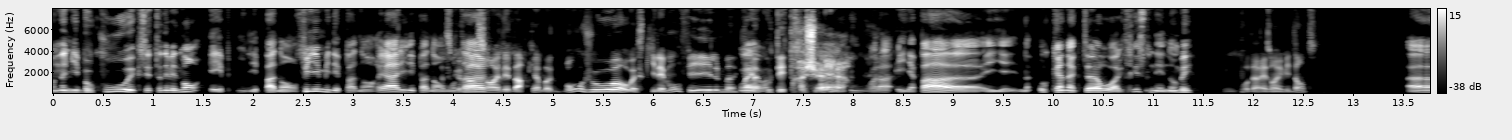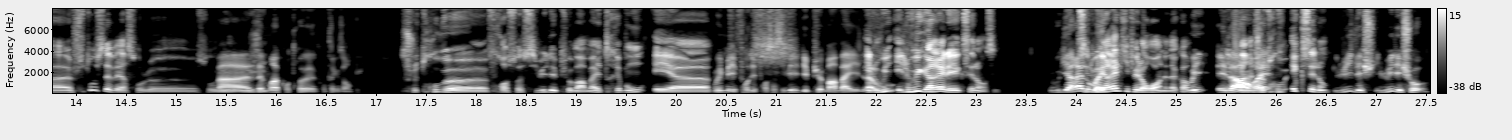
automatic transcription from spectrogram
on a mis beaucoup et que c'est un événement. Et il n'est pas dans le film, il n'est pas dans réal, il n'est pas dans Parce que montage. Vincent est débarqué en mode bonjour, où est-ce qu'il est mon film, qui Ouais, m'a ouais. coûté très cher, Voilà. Et il n'y a pas, euh, il y a- aucun acteur ou actrice n'est nommé. pour des raisons évidentes. Euh, je trouve sévère sur le. Sur le- Bah, le donne-moi un contre, contre-exemple. Je trouve euh, François Civil et Pio Marmaille très bon. Et, euh, Oui, mais ils font du François Civil et du Pieux Marmaille. et, Louis, où... et Louis Garrel est excellent aussi. Louis Garrel, C'est Louis ouais. Garrel qui fait le roi, on est d'accord? Oui, et Eh là, ben, en vrai, je le trouve excellent. lui, il est, ch- lui, il est chaud.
